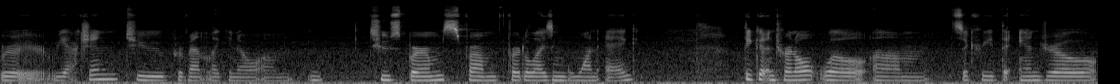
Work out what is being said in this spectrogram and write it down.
re reaction to prevent like you know um, two sperms from fertilizing one egg. Theca internal will um, secrete the andro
